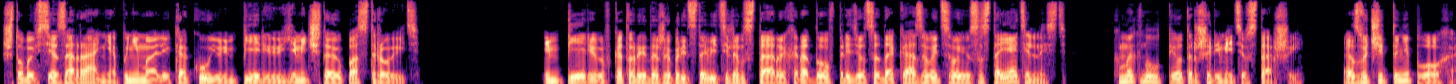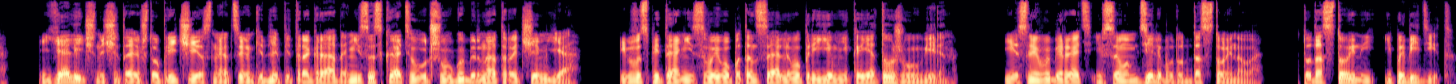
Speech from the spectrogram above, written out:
Чтобы все заранее понимали, какую империю я мечтаю построить. Империю, в которой даже представителям старых родов придется доказывать свою состоятельность, хмыкнул Петр Шереметьев-старший. А звучит-то неплохо. Я лично считаю, что при честной оценке для Петрограда не сыскать лучшего губернатора, чем я. И в воспитании своего потенциального преемника я тоже уверен. Если выбирать и в самом деле будут достойного, то достойный и победит.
